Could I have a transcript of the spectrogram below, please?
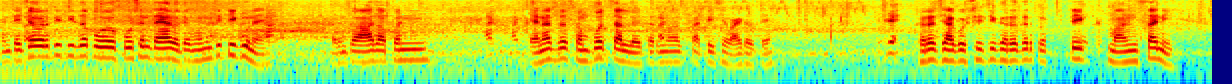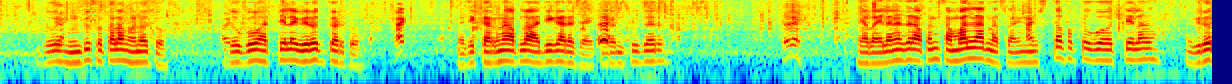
आणि त्याच्यावरती तिचं पो पोषण तयार होते म्हणून ती टिकून आहे. परंतु आज आपण यांना जर संपवत चाललो आहे तर मग अतिशय वाईट होते. खरंच ह्या गोष्टीची खरं तर प्रत्येक माणसाने जो हिंदू स्वतःला म्हणवतो जो गो हत्येला विरोध करतो म्हणजे करणं आपला अधिकारच आहे. परंतु जर या बैलांना जर आपण सांभाळणार नसलो आणि नुसतं फक्त गोहत्येला विरोध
